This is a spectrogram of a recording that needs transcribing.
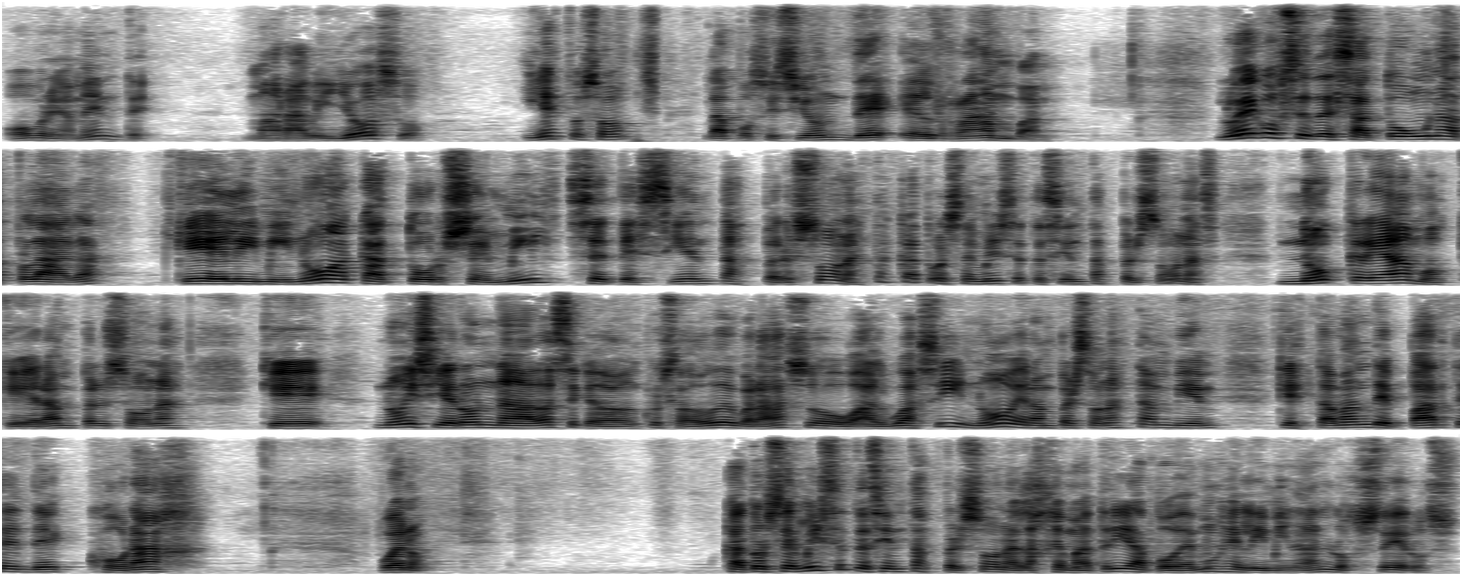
obviamente, maravilloso. Y estos son la posición de el Rambam. Luego se desató una plaga que eliminó a 14.700 personas. Estas 14.700 personas no creamos que eran personas que no hicieron nada, se quedaron cruzados de brazos o algo así. No, eran personas también que estaban de parte de Coraj. Bueno, 14.700 personas, la gematría podemos eliminar los ceros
